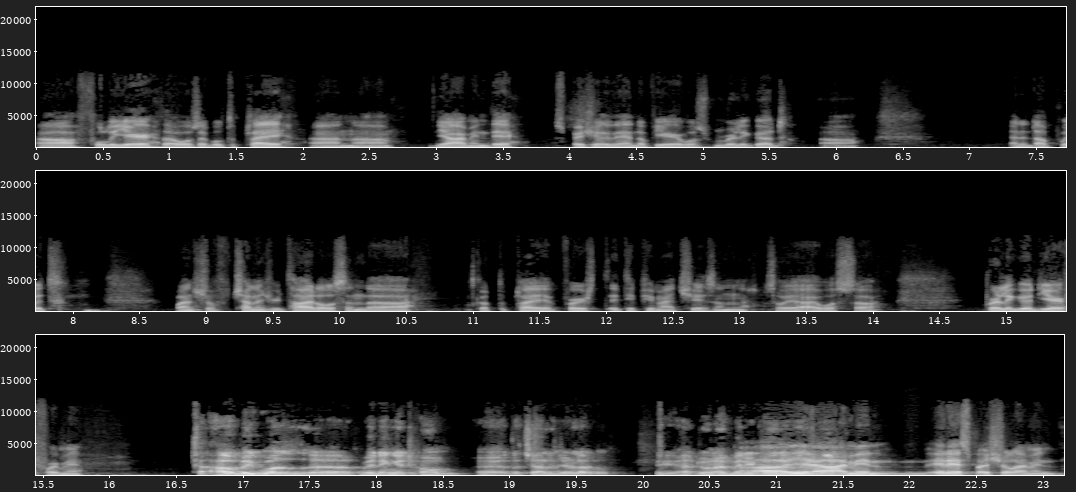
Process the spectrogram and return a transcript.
a full year that i was able to play and uh, yeah i mean the especially the end of year was really good. Uh, ended up with a bunch of challenger titles and uh, got to play first ATP matches, and so yeah, it was a really good year for me. How big was uh, winning at home, uh, the challenger level? You don't have many. Uh, yeah, like I mean, it is special. I mean,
